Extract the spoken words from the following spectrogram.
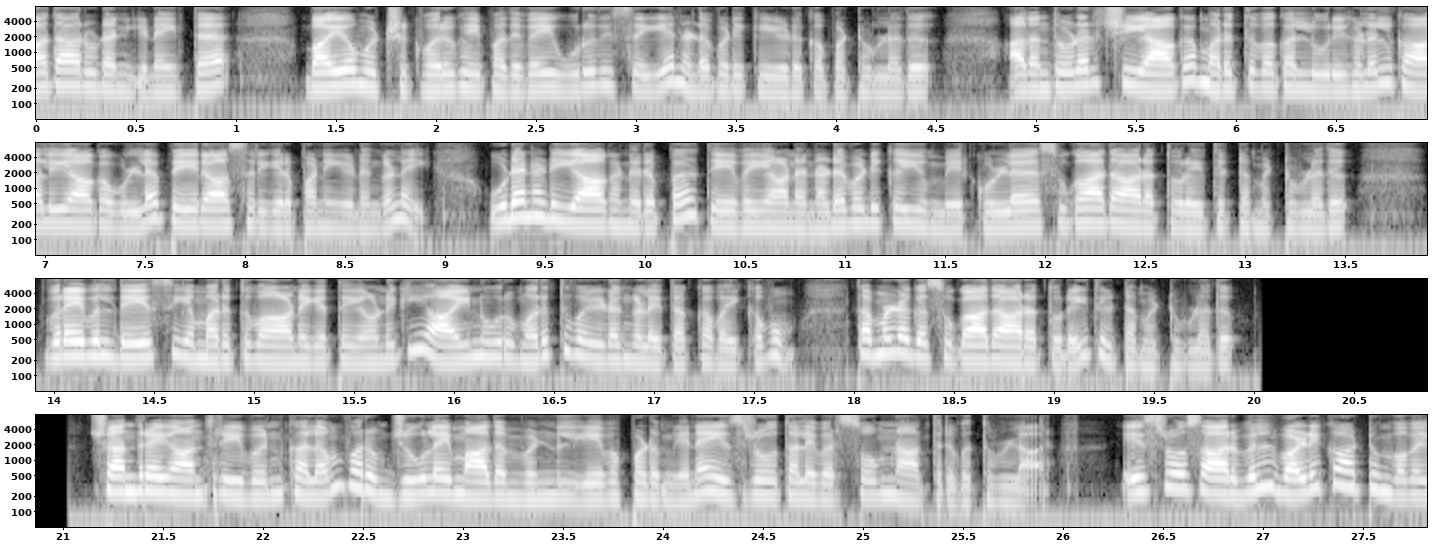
ஆதாருடன் இணைத்த பயோமெட்ரிக் வருகை பதிவை உறுதி செய்ய நடவடிக்கை எடுக்கப்பட்டுள்ளது. அதன் தொடர்ச்சியாக மருத்துவக் கல்லூரிகளில் காலியாக உள்ள பேராசிரியர் பணியிடங்களை உடனடியாக நிரப்ப தேவையான நடவடிக்கையும் மேற்கொள்ள சுகாதாரத்துறை திட்டமிட்டுள்ளது. விரைவில் தேசிய மருத்துவ ஆணையத்தை அணுகி ஐநூறு மருத்துவ இடங்களை தக்க வைக்கவும் தமிழக சுகாதாரத்துறை திட்டமிட்டுள்ளது. சந்திரயான் த்ரீ விண்கலம் வரும் ஜூலை மாதம் விண்ணில் ஏவப்படும் என இஸ்ரோ தலைவர் சோம்நாத் தெரிவித்துள்ளார். இஸ்ரோ சார்பில் வழிகாட்டும் வகை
